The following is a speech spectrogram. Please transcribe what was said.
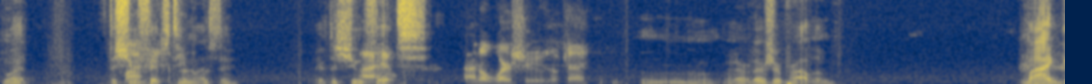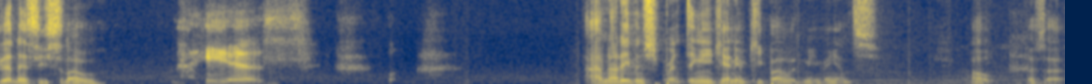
What? The shoe fits, T. Monsta. If the shoe I- fits. I don't wear shoes, okay? Well, there's your problem. My goodness, he's slow. he is. I'm not even sprinting. He can't even keep up with me, man. Oh, there's a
